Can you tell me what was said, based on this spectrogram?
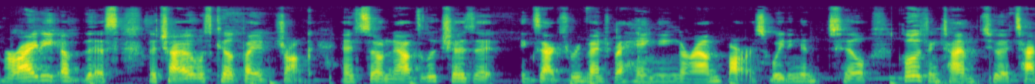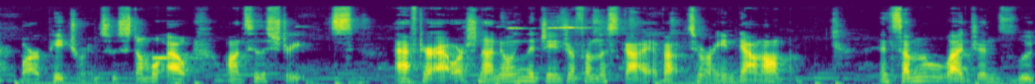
variety of this, the child was killed by a drunk, and so now the Lucchese exacts revenge by hanging around bars, waiting until closing time to attack bar patrons who stumble out onto the streets after hours, not knowing the danger from the sky about to rain down on them. In some of the legends, Lu-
